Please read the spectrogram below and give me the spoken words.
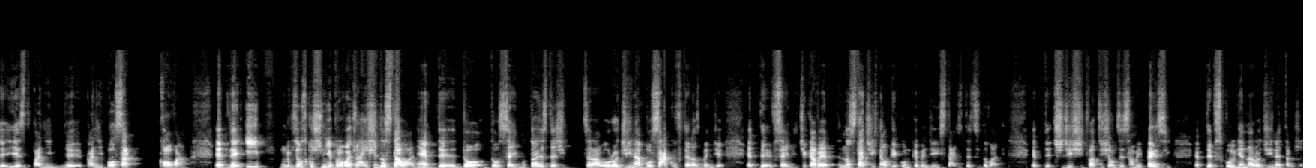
jest pani, pani Bosak, Kowa i w związku z czym nie prowadziła i się dostała nie? Do, do Sejmu. To jest też cała rodzina bosaków teraz będzie w Sejmie. Ciekawe, no stać ich na opiekunkę, będzie ich stać zdecydowanie. 32 tysiące samej pensji wspólnie na rodzinę, także,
